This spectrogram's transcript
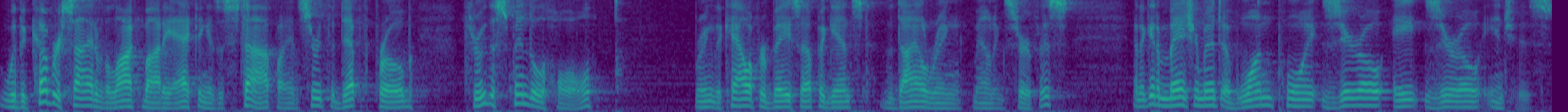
With the cover side of the lock body acting as a stop, I insert the depth probe through the spindle hole, bring the caliper base up against the dial ring mounting surface, and I get a measurement of 1.080 inches.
